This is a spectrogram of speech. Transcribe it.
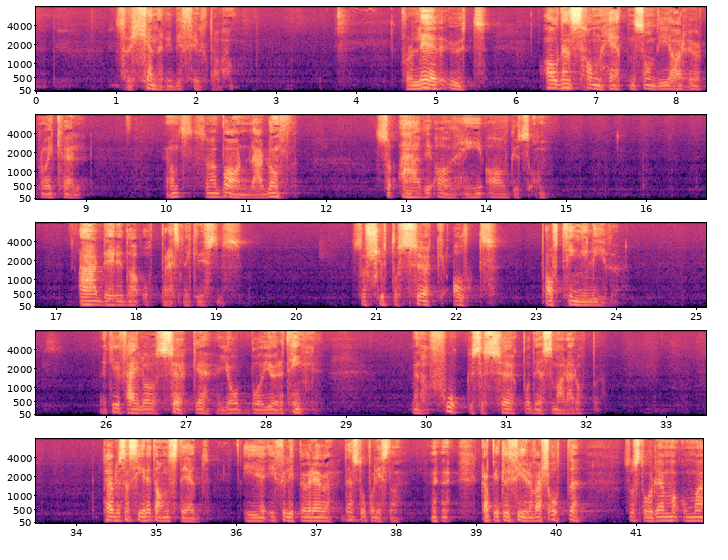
Så kjenner vi blir fylt av Ham. For å leve ut all den sannheten som vi har hørt nå i kveld, som er barnelærdom, så er vi avhengig av Guds ånd. Er dere da oppreist med Kristus, så slutt å søke alt av ting i livet. Det er ikke feil å søke jobb og gjøre ting, men ha fokuset søk på det som er der oppe. Paulus sier et annet sted i, i Filippe-brevet. Den står på lista. Kapittel 4, vers 8. Så står det om, om,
